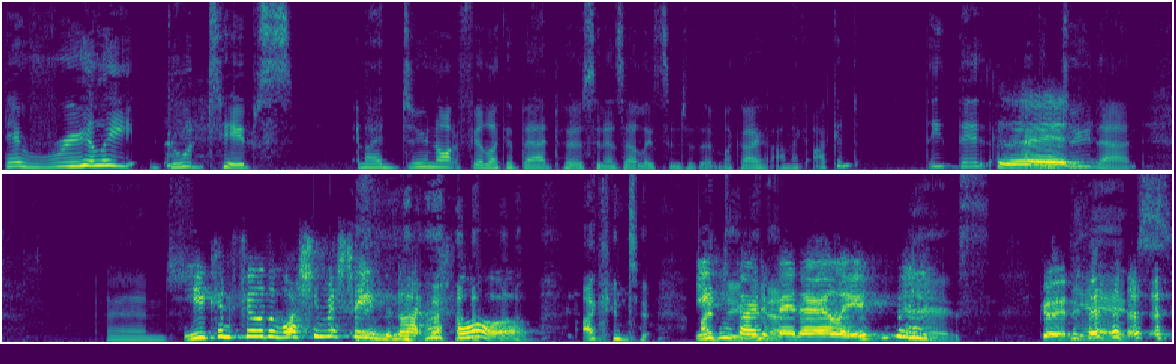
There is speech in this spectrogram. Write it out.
They're really good tips, and I do not feel like a bad person as I listen to them. Like I, I'm like I can, they, I can do that. And you can fill the washing machine the night before. I can do. You I can do go to that. bed early. Yes. Good. Yes.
